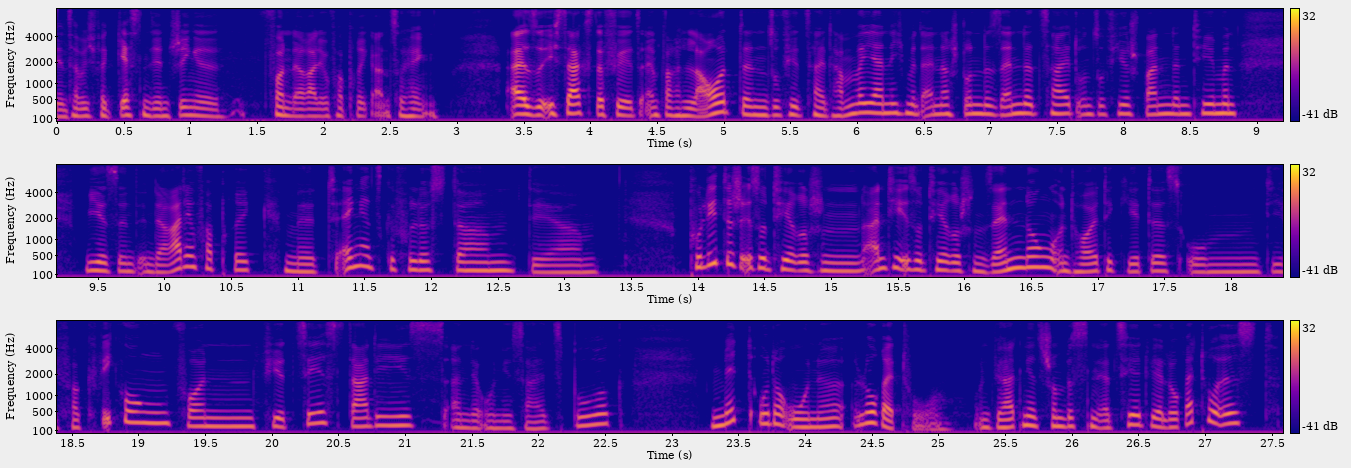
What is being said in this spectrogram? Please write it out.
Jetzt habe ich vergessen, den Jingle von der Radiofabrik anzuhängen. Also ich sag's dafür jetzt einfach laut, denn so viel Zeit haben wir ja nicht mit einer Stunde Sendezeit und so vielen spannenden Themen. Wir sind in der Radiofabrik mit Engelsgeflüster, der politisch-esoterischen, anti-esoterischen Sendung und heute geht es um die Verquickung von 4C Studies an der Uni Salzburg mit oder ohne Loretto. Und wir hatten jetzt schon ein bisschen erzählt, wer Loretto ist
